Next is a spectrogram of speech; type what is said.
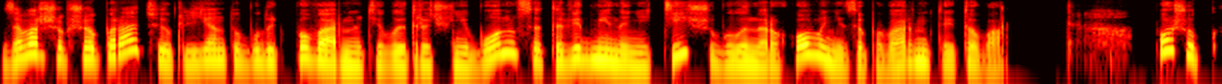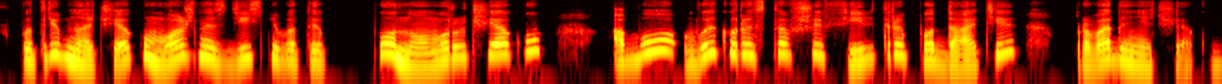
Завершивши операцію, клієнту будуть повернуті витрачені бонуси та відмінені ті, що були нараховані за повернутий товар. Пошук потрібного чеку можна здійснювати по номеру чеку або використавши фільтри по даті проведення чеку.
